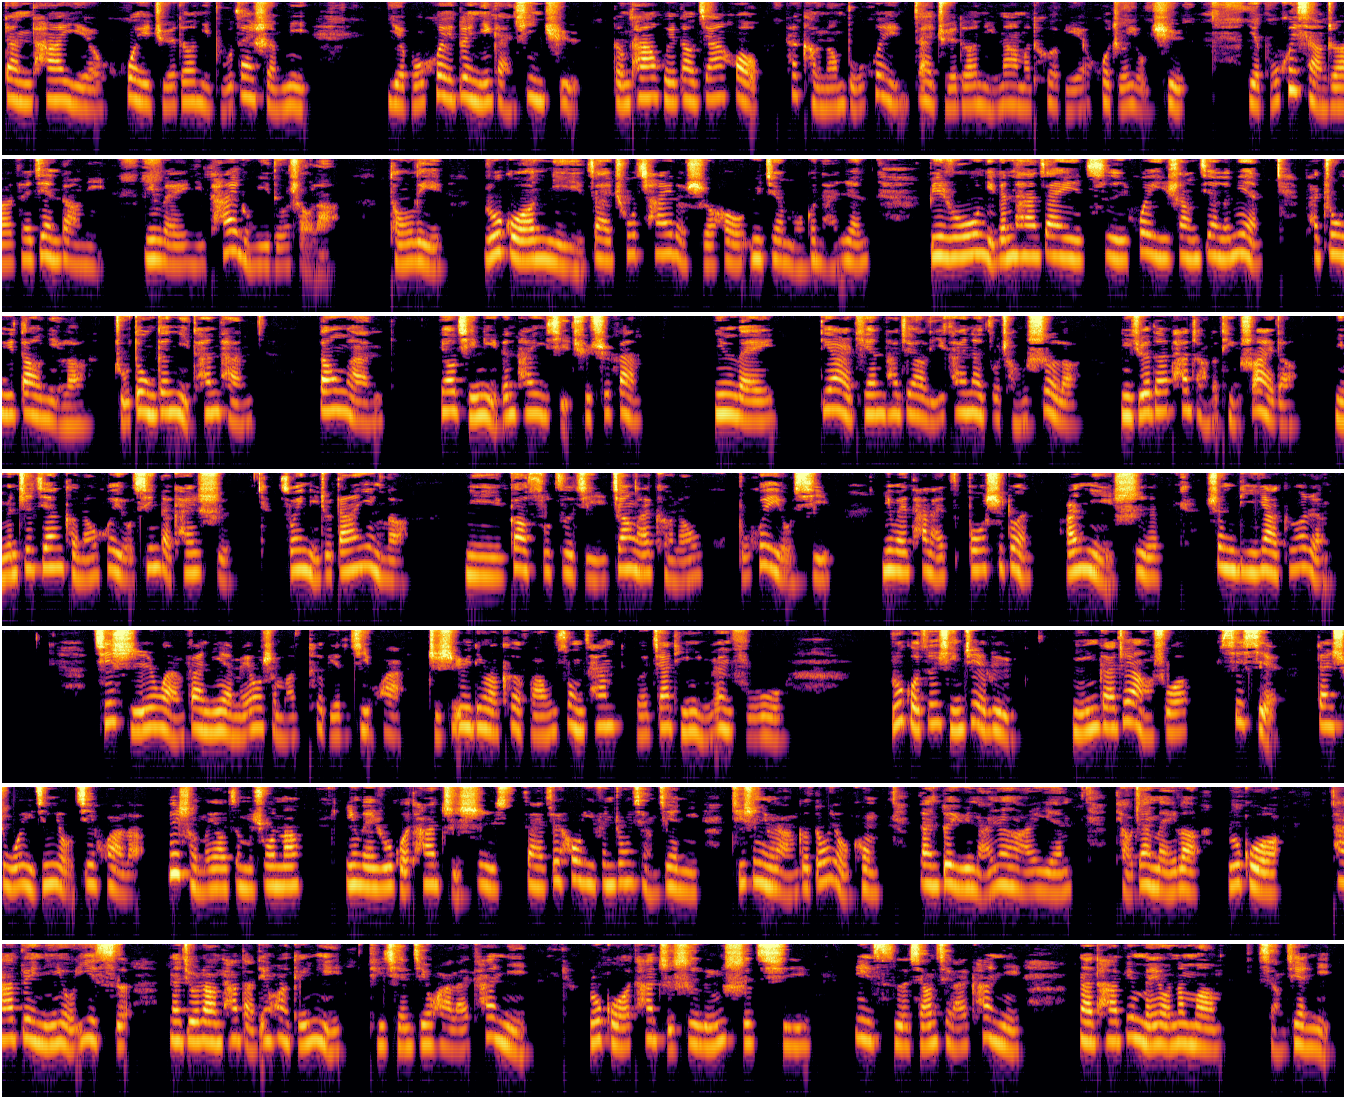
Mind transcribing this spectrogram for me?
但他也会觉得你不再神秘，也不会对你感兴趣。等他回到家后。他可能不会再觉得你那么特别或者有趣，也不会想着再见到你，因为你太容易得手了。同理，如果你在出差的时候遇见某个男人，比如你跟他在一次会议上见了面，他注意到你了，主动跟你攀谈，当晚邀请你跟他一起去吃饭，因为第二天他就要离开那座城市了。你觉得他长得挺帅的，你们之间可能会有新的开始，所以你就答应了。你告诉自己，将来可能不会有戏，因为他来自波士顿，而你是。圣地亚哥人，其实晚饭你也没有什么特别的计划，只是预定了客房送餐和家庭影院服务。如果遵循戒律，你应该这样说：“谢谢，但是我已经有计划了。”为什么要这么说呢？因为如果他只是在最后一分钟想见你，其实你们两个都有空。但对于男人而言，挑战没了。如果他对你有意思，那就让他打电话给你，提前计划来看你。如果他只是临时起意思想起来看你，那他并没有那么想见你，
